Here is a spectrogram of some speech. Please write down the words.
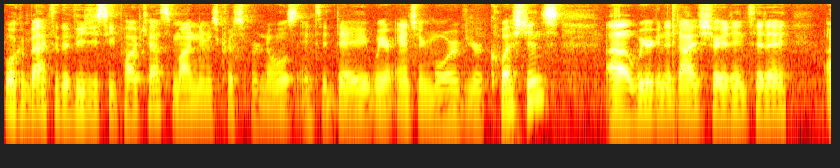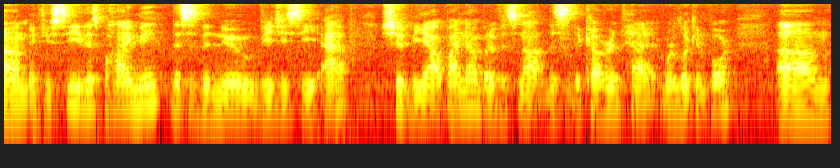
Welcome back to the VGC podcast. My name is Christopher Knowles, and today we are answering more of your questions. Uh, we are going to dive straight in today. Um, if you see this behind me, this is the new VGC app. Should be out by now, but if it's not, this is the cover that we're looking for. Um,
